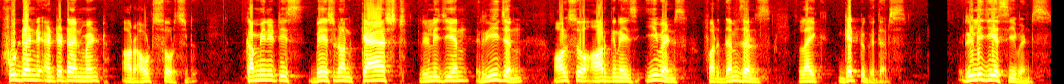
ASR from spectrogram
Food and entertainment are outsourced. Communities based on caste, religion, region also organize events for themselves like get togethers. Religious events.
